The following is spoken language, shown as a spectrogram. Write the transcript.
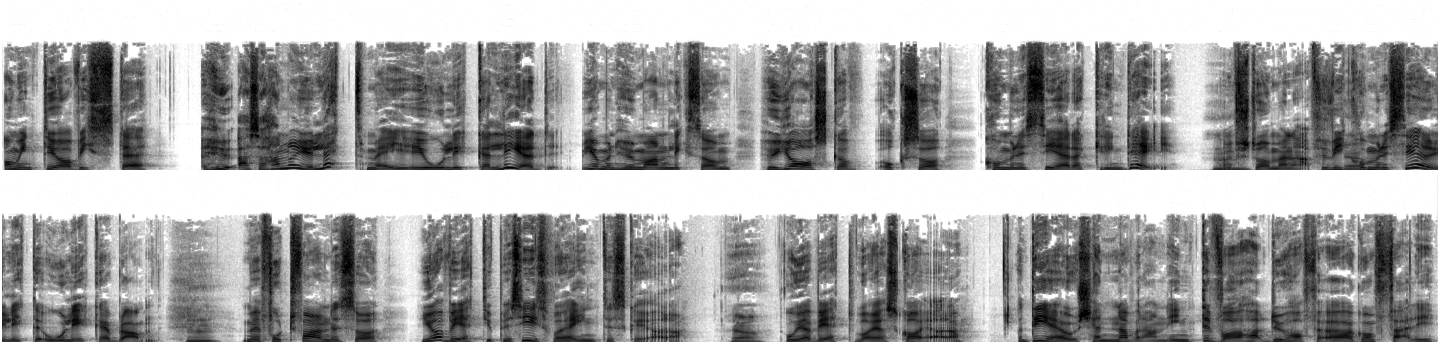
om inte jag visste hur, alltså han har ju lett mig i olika led, ja men hur man liksom, hur jag ska också kommunicera kring dig. Om du förstår vad jag menar. För vi kommunicerar ju lite olika ibland. Men fortfarande så, jag vet ju precis vad jag inte ska göra. Ja. Och jag vet vad jag ska göra. Det är att känna varandra, inte vad du har för ögonfärg.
